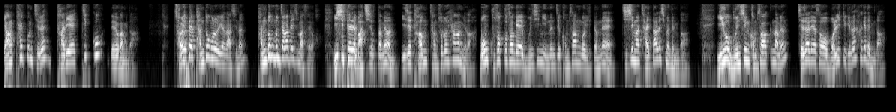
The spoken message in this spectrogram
양 팔꿈치를 다리에 찍고 내려갑니다. 절대 반동으로 일어나시는 반동 분자가 되지 마세요. 20회를 마치셨다면 이제 다음 장소로 향합니다. 몸 구석구석에 문신이 있는지 검사하는 거기 때문에 지시만 잘 따르시면 됩니다. 이후 문신 검사가 끝나면 제자리에서 멀리 뛰기를 하게 됩니다.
